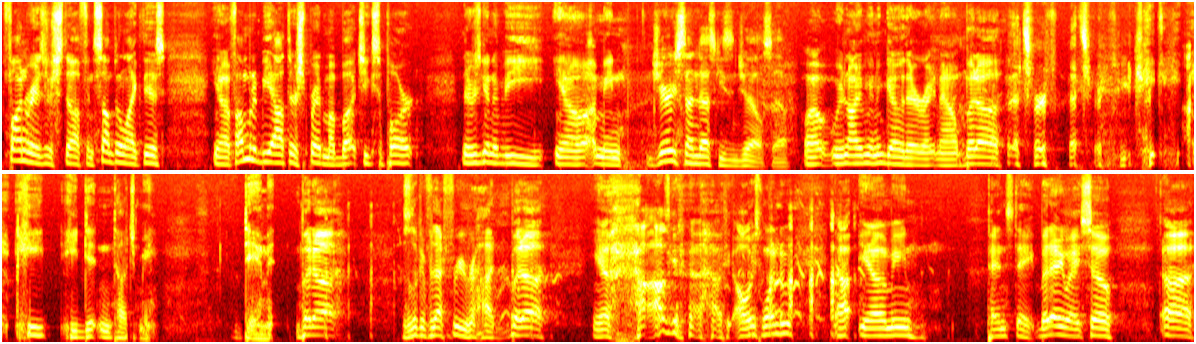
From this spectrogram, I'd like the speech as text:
fundraiser stuff and something like this you know if i'm going to be out there spreading my butt cheeks apart there's going to be you know i mean Jerry Sandusky's in jail, so well we're not even going to go there right now but uh that's for that's for future. he, he he didn't touch me. Damn it. But uh I was looking for that free ride. But uh you know, I was gonna I always wanted to uh, you know what I mean Penn State. But anyway, so uh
